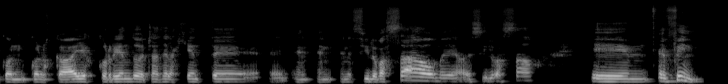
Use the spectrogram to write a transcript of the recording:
con, con, los caballos corriendo detrás de la gente en, el siglo pasado, mediados del siglo pasado. en fin,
